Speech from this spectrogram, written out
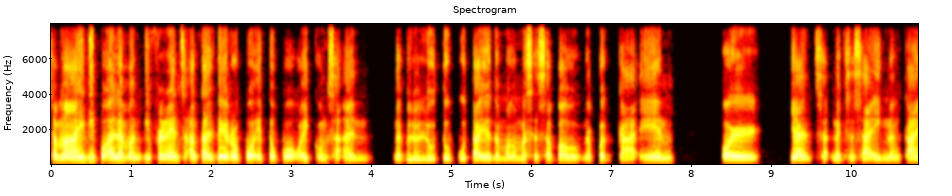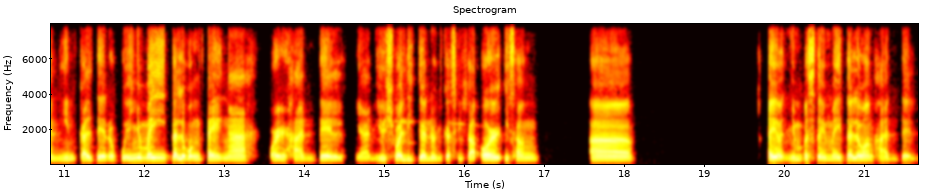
Sa mga hindi po alam ang difference, ang kaldero po, ito po ay kung saan nagluluto po tayo ng mga masasabaw na pagkain or 'yan, sa nagsasaing ng kanin, kaldero po. Yun yung may dalawang tenga or handle, 'yan. Usually gano'n kasi siya or isang, ah ayun, yung basta yung may dalawang handle,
